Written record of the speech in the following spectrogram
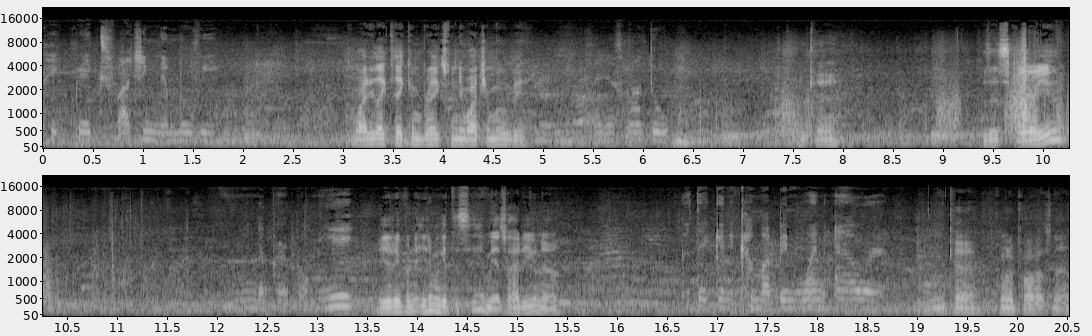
to take breaks watching the movie. Why do you like taking breaks when you watch a movie? I just want to. Okay. Does it scare you? Me. You don't even you didn't even get to see him yet, so how do you know? Because they're going to come up in one hour. Okay, I'm gonna pause now.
